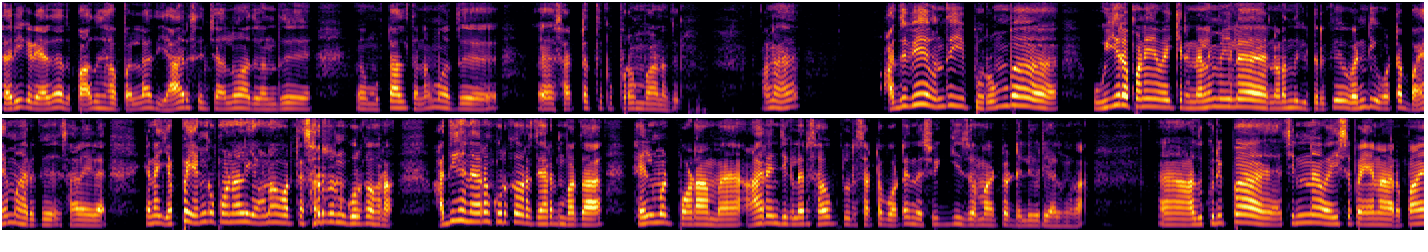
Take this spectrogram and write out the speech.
சரி கிடையாது அது பாதுகாப்பல்ல அது யார் செஞ்சாலும் அது வந்து முட்டாள்தனம். அது சட்டத்துக்கு புறம்பானது. ஆனால் அதுவே வந்து இப்போ ரொம்ப உயிரை பணைய வைக்கிற நிலைமையில் நடந்துக்கிட்டு இருக்குது வண்டி ஓட்ட பயமாக இருக்குது சாலையில். ஏன்னா எப்போ எங்கே போனாலும் எவனா ஒருத்தன் சர்ருன்னு குறுக்க வரான். அதிக நேரம் குறுக்க வர யாருன்னு பார்த்தா ஹெல்மெட் போடாமல் ஆரஞ்சு கலர் சிவப்பு கலர் சட்டை போட்ட இந்த ஸ்விக்கி ஜொமேட்டோ டெலிவரி ஆளுங்க தான். அது குறிப்பாக சின்ன வயசு பையனாக இருப்பான்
